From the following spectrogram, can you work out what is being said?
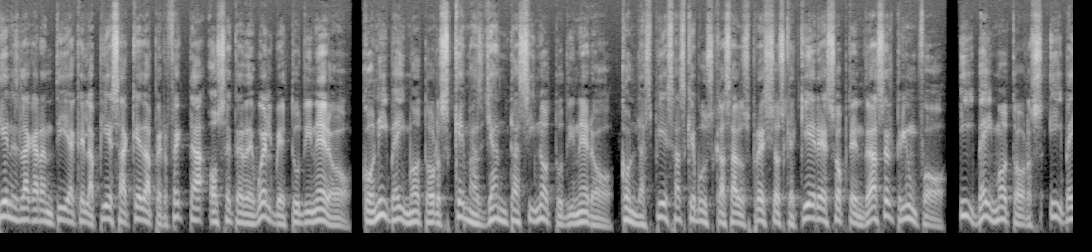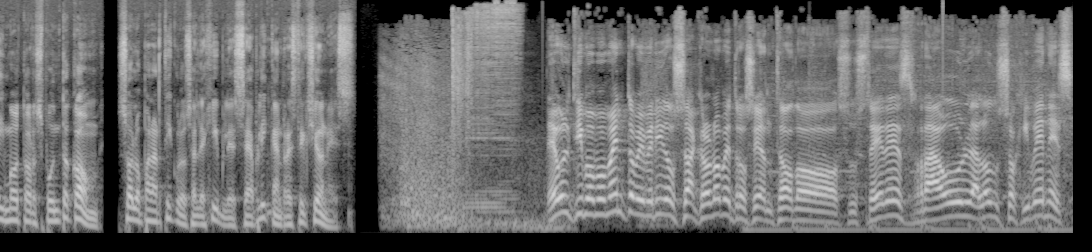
tienes la garantía que la pieza queda perfecta o se te devuelve tu dinero. Con eBay Motors, quemas llantas y no tu dinero. Con las piezas que buscas a los precios que quieres, obtendrás el triunfo. eBay Motors, ebaymotors.com. Solo para artículos elegibles se aplican restricciones. De último momento, bienvenidos a Cronómetro, sean todos ustedes. Raúl Alonso Jiménez,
